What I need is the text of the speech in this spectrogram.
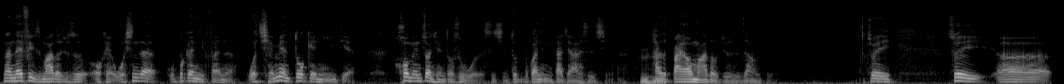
那 Netflix model 就是 OK，我现在我不跟你分了，我前面多给你一点，后面赚钱都是我的事情，都不关你们大家的事情啊。他的 buy out model 就是这样子，所以所以呃，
